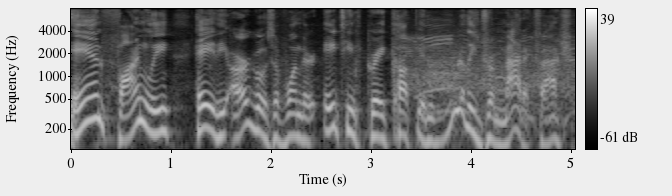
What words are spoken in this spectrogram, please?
And finally, hey, the Argos have won their 18th Grey Cup in really dramatic fashion.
